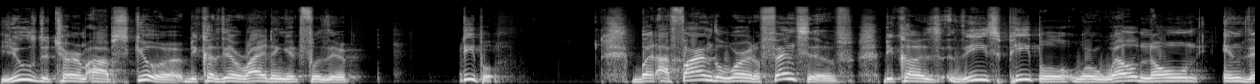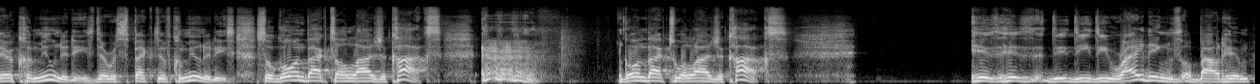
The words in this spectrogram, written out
use the term obscure because they're writing it for their people. But I find the word offensive because these people were well known in their communities, their respective communities. So going back to Elijah Cox, going back to Elijah Cox, his his the, the, the writings about him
